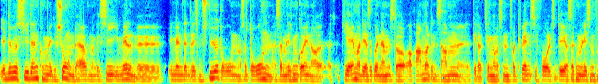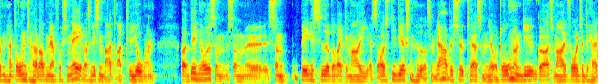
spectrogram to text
Ja, det vil sige, at den kommunikation, der er, man kan sige, imellem, øh, imellem den, der ligesom styrer dronen, og så dronen, altså man ligesom går ind og altså, jammer det, altså går ind nærmest og, og rammer den samme, øh, gælder, tænker man sådan en frekvens i forhold til det, og så kan man ligesom få den her drone til at holde op med at få signal, og så ligesom bare drætte til jorden. Og det er noget, som, som, øh, som begge sider går rigtig meget i. Altså også de virksomheder, som jeg har besøgt her, som laver dronerne, de gør også meget i forhold til det her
